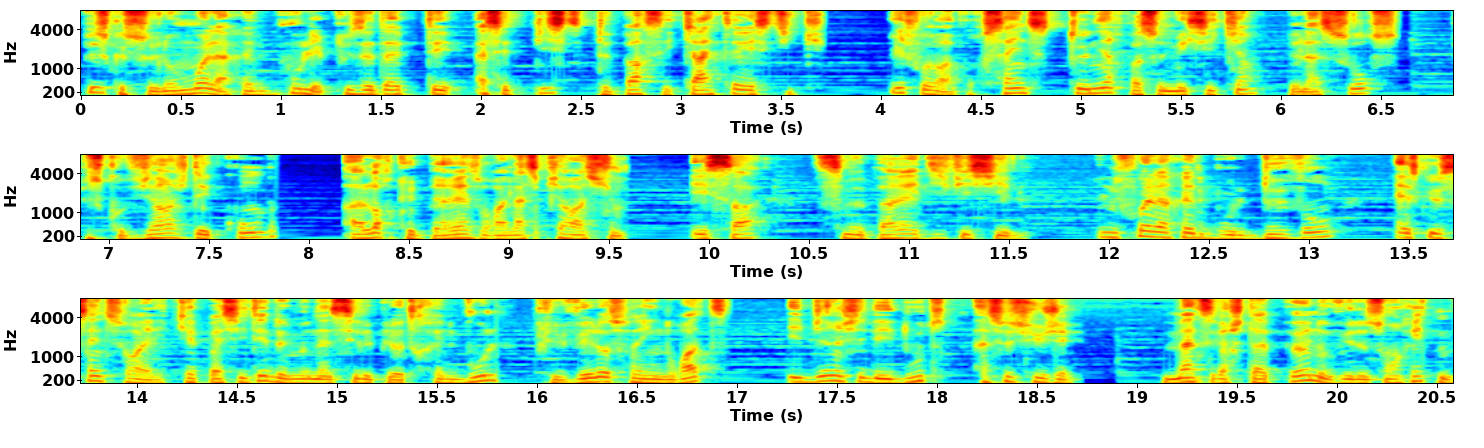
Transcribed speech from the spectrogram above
puisque selon moi la Red Bull est plus adaptée à cette piste de par ses caractéristiques. Il faudra pour Sainz tenir face au Mexicain de la source jusqu'au virage des combes, alors que Perez aura l'aspiration. Et ça, ça me paraît difficile. Une fois la Red Bull devant, est-ce que Sainz aura les capacités de menacer le pilote Red Bull plus vélo sur la ligne droite? Eh bien j'ai des doutes à ce sujet. Max Verstappen, au vu de son rythme,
